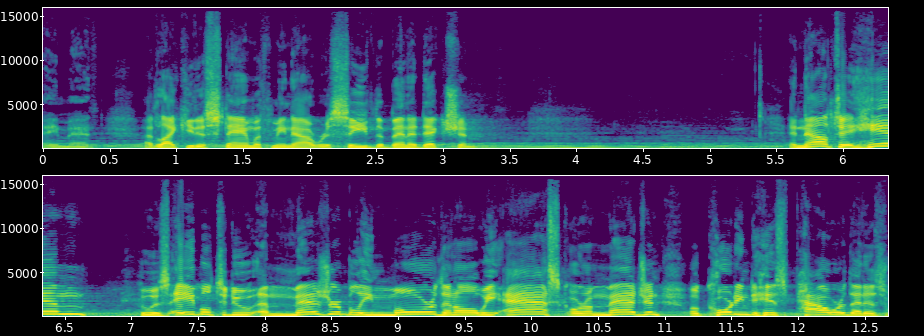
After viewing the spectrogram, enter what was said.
Amen. I'd like you to stand with me now, receive the benediction. And now to him who is able to do immeasurably more than all we ask or imagine, according to his power that is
